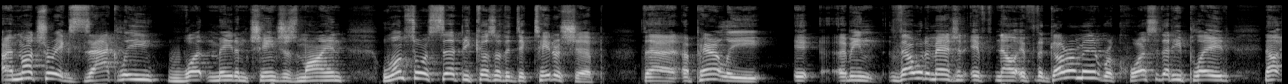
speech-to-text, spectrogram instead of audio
I'm not sure exactly what made him change his mind. One source said because of the dictatorship that apparently it, I mean, that would imagine if now if the government requested that he played now,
